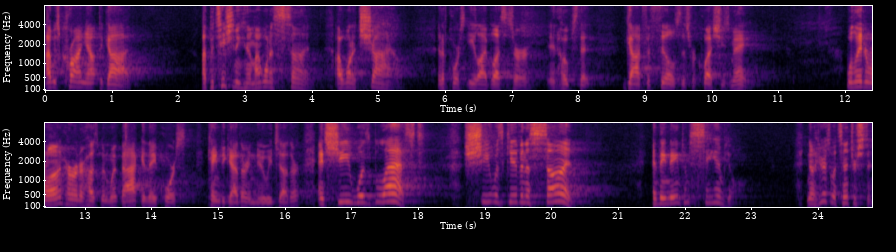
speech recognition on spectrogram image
I was crying out to God. I'm petitioning him. I want a son. I want a child. And of course, Eli blesses her in hopes that God fulfills this request she's made. Well, later on, her and her husband went back, and they, of course, came together and knew each other. And she was blessed. She was given a son, and they named him Samuel. Now, here's what's interesting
